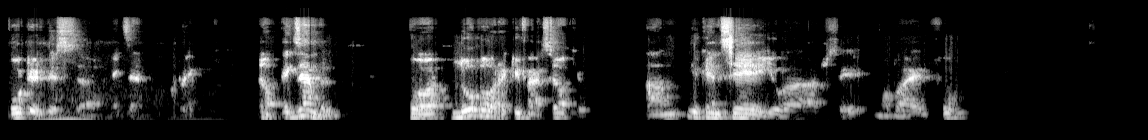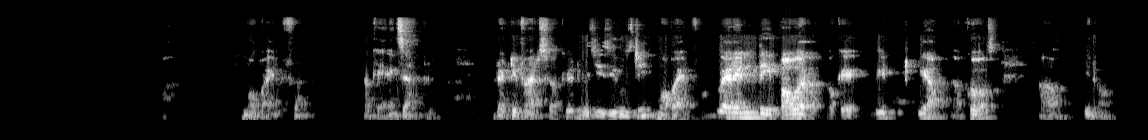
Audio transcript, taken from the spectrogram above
quoted this uh, example. All right. Now, example for low power rectifier circuit, um, you can say you are say mobile phone. Mobile phone. Okay, example rectifier circuit which is used in mobile phone wherein the power okay it yeah of course uh, you know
